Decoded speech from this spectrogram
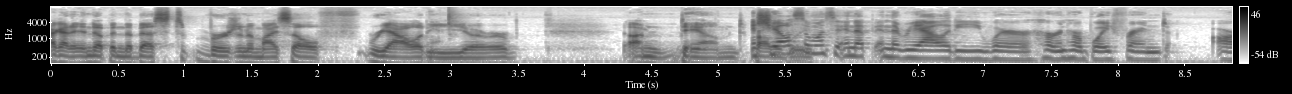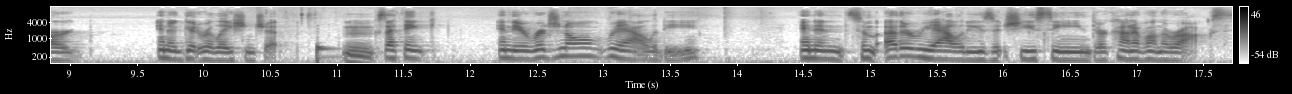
I got to end up in the best version of myself reality, or I'm damned. And she also wants to end up in the reality where her and her boyfriend are in a good relationship. Because I think in the original reality and in some other realities that she's seen, they're kind of on the rocks.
